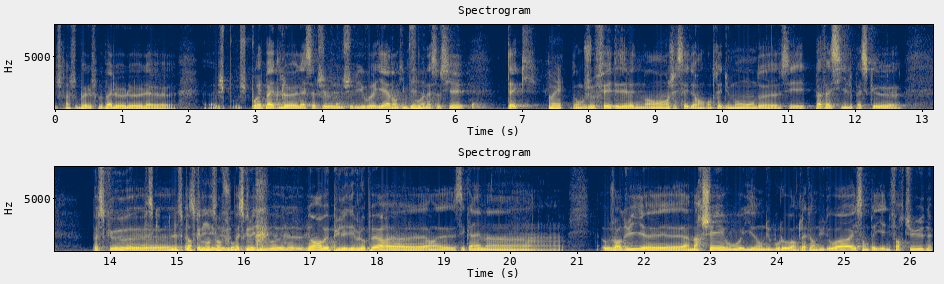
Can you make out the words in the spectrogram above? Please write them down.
Je, je, peux pas, je peux pas le, euh, je, pourrais pas être la seule cheville ouvrière, donc il me faut un associé tech. Donc je fais des événements, j'essaye de rencontrer du monde. C'est pas facile parce que parce que, parce que le sport tout le monde s'en fout. Parce que les, non, mais puis les développeurs, c'est quand même un Aujourd'hui, euh, un marché où ils ont du boulot en claquant du doigt, ils sont payés une fortune,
